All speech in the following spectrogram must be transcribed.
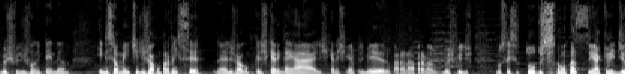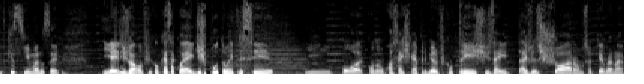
meus filhos vão entendendo. Inicialmente eles jogam pra vencer, né? Eles jogam porque eles querem ganhar, eles querem chegar em primeiro, parará, parará. Os meus filhos, não sei se todos são assim, acredito que sim, mas não sei. E aí eles jogam, ficam com essa coisa, aí disputam entre si. E, pô, quando não conseguem chegar em primeiro, ficam tristes, aí às vezes choram, não sei o que, blá, blá.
